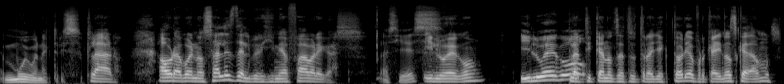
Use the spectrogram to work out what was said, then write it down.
muy buena actriz. Claro. Ahora, bueno, sales del Virginia Fábregas. Así es. Y luego y luego... Platícanos de tu trayectoria, porque ahí nos quedamos.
